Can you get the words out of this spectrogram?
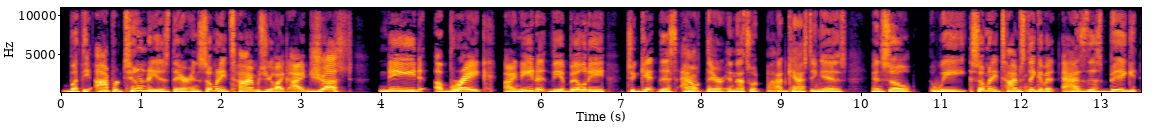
but the opportunity is there. And so many times you're like, I just need a break. I need the ability to get this out there. And that's what podcasting is. And so we so many times think of it as this big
